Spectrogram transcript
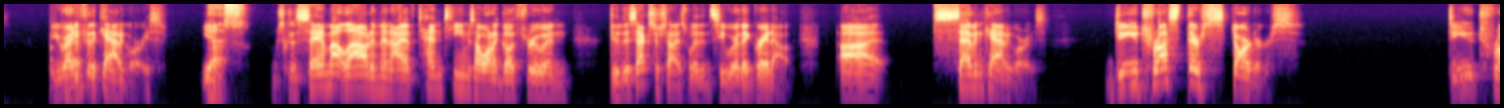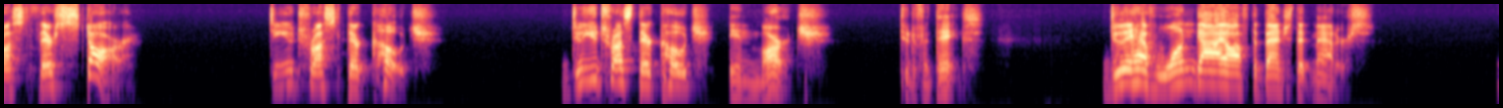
Are you okay. ready for the categories? Yes. I'm just going to say them out loud, and then I have 10 teams I want to go through and do this exercise with and see where they grade out. Uh, seven categories. Do you trust their starters? Do you trust their star? Do you trust their coach? Do you trust their coach in March? Two different things. Do they have one guy off the bench that matters?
